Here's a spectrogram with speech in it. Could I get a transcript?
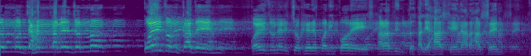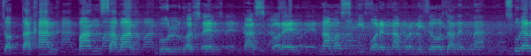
জন্য, জাহান্নামের জন্য কয়জন কাঁদেন? কয়জনের চোখের পানি পরে সারাদিন তো খালি হাসেন আর হাসেন। জদ্দা খান, পান, সাবান, গুল ঘষেন, কাজ করেন, নামাজ কি পড়েন না পড়েন নিজেও জানেন না। সুরার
